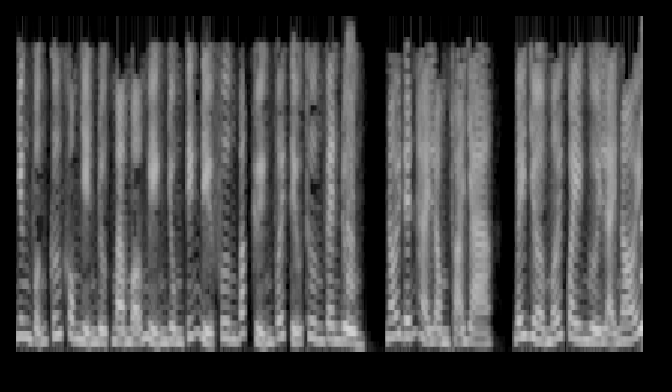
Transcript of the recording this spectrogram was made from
nhưng vẫn cứ không nhịn được mà mở miệng dùng tiếng địa phương bắt chuyện với tiểu thương ven đường, nói đến hài lòng thỏa dạ, bấy giờ mới quay người lại nói,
